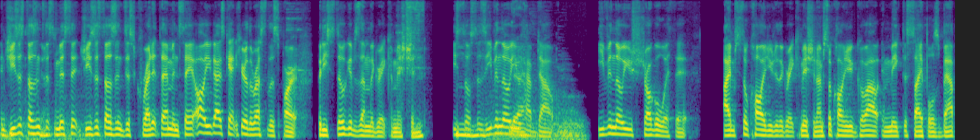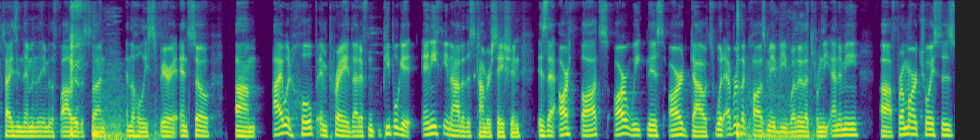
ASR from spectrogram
And Jesus doesn't dismiss it. Jesus doesn't discredit them and say, "Oh, you guys can't hear the rest of this part." But he still gives them the great commission. He still says, "Even though you have doubt, even though you struggle with it, I'm still calling you to the great commission. I'm still calling you to go out and make disciples, baptizing them in the name of the Father, the Son, and the Holy Spirit." And so, um, I would hope and pray that if people get anything out of this conversation, is that our thoughts, our weakness, our doubts, whatever the cause may be, whether that's from the enemy, uh, from our choices,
